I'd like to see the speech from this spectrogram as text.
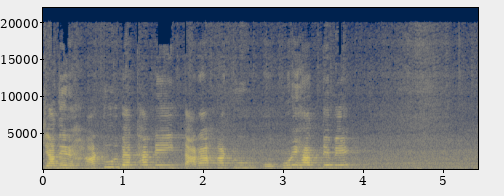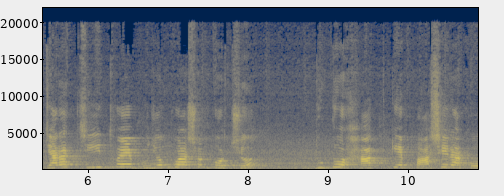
যাদের হাঁটুর ব্যথা নেই, তারা হাঁটুর ওপরে হাত দেবে। যারা চিত হয়ে ভুজঙ্গ আসন করছ, দুটো হাতকে পাশে রাখো,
